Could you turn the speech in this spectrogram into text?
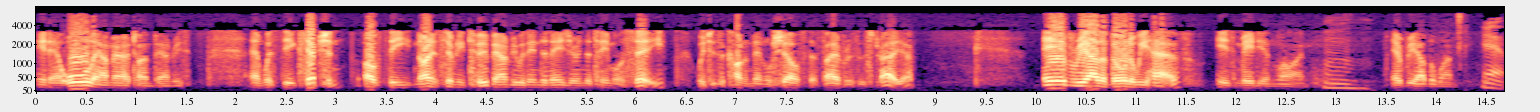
in our, all our maritime boundaries, and with the exception of the 1972 boundary with Indonesia in the Timor Sea, which is a continental shelf that favours Australia. Every other border we have is median line. Every other one, Yeah,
